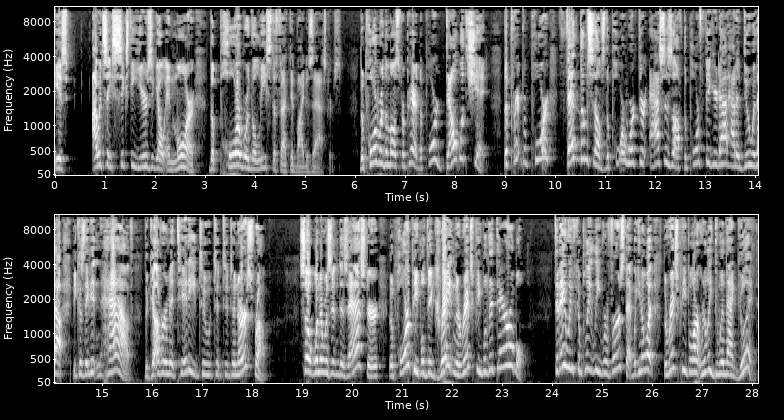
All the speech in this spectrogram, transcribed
is I would say 60 years ago and more, the poor were the least affected by disasters. The poor were the most prepared. The poor dealt with shit. The poor fed themselves. The poor worked their asses off. The poor figured out how to do without because they didn't have the government titty to, to, to, to nurse from. So when there was a disaster, the poor people did great and the rich people did terrible. Today we've completely reversed that. But you know what? The rich people aren't really doing that good.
